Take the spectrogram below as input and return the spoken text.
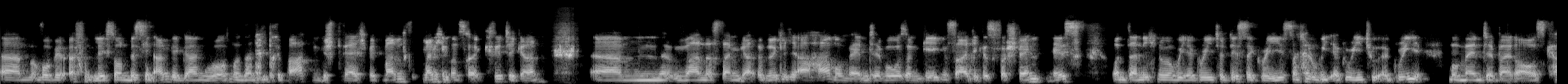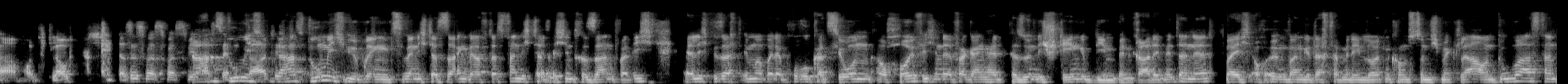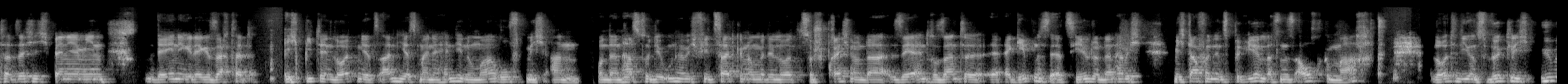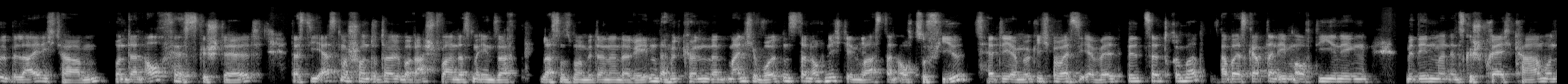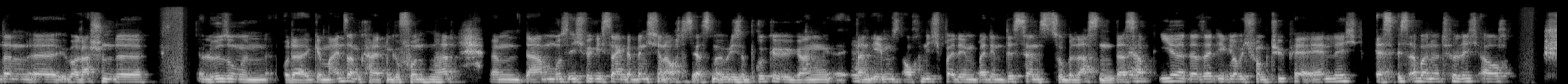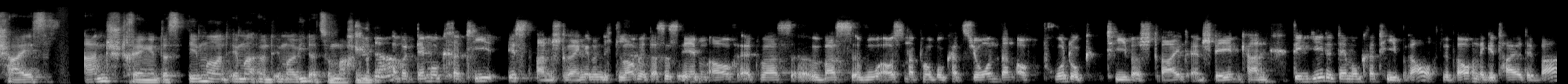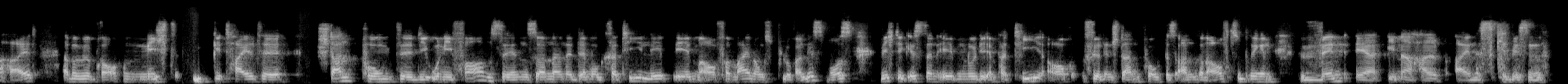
ähm, wo wir öffentlich so ein bisschen angegangen wurden und dann im privaten Gespräch mit man, manchen unserer Kritikern ähm, waren das dann wirklich Aha-Momente, wo so ein gegenseitiges Verständnis und dann nicht nur we agree to disagree, sondern we agree to agree Momente bei rauskamen. Und ich glaube, das ist was, was wir da als hast du mich, Da hast du mich übrigens, wenn ich das sagen darf, das fand ich tatsächlich interessant, weil ich ehrlich gesagt immer bei der Provokation auch häufig in der Vergangenheit persönlich stehen geblieben bin, gerade im Internet, weil ich auch irgendwann gedacht habe, mit den Leuten kommst du nicht mehr klar. Und du warst dann tatsächlich, Benjamin, derjenige, der gesagt hat, ich biete den Leuten jetzt an, hier ist meine Handynummer, ruft mich an. Und dann hast du dir unheimlich viel Zeit genommen, mit den Leuten zu sprechen und da sehr interessante äh, Ergebnisse erzielt. Und dann habe ich mich davon inspirieren lassen, es auch gemacht. Leute, die uns wirklich übel beleidigt haben und dann auch festgestellt, dass die erstmal schon total überrascht waren, dass man ihnen sagt, lass uns mal miteinander reden. Damit können dann, manche wollten es dann auch nicht, denen war es dann auch zu viel. Es hätte ja möglicherweise ihr Weltbild zertrümmert. Aber es gab dann eben auch diejenigen, mit denen man ins Gespräch kam und dann äh, überraschende Lösungen oder Gemeinsamkeiten gefunden hat. Ähm, da muss ich wirklich sagen, da bin ich dann auch das erste Mal über diese Brücke gegangen, äh, dann eben auch nicht bei dem, bei dem Dissens zu belassen. Das habt ihr, da seid ihr, glaube ich, vom Typ her ähnlich. Es ist aber natürlich auch scheiß anstrengend, das immer und immer und immer wieder zu machen. Ja, aber Demokratie ist anstrengend und ich glaube, das ist eben auch etwas, was, wo aus einer Provokation dann auch produktiver Streit entstehen kann, den jede Demokratie braucht. Wir brauchen eine geteilte Wahrheit, aber wir brauchen nicht geteilte Standpunkte, die uniform sind, sondern eine Demokratie lebt eben auch vom Meinungspluralismus. Wichtig ist dann eben nur die Empathie auch für den Standpunkt des anderen aufzubringen, wenn er innerhalb eines gewissen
